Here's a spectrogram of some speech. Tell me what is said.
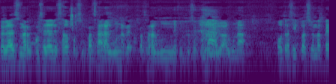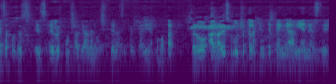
la verdad es una responsabilidad del Estado por si pasara alguna pasara algún efecto secundario, alguna otra situación adversa, pues es, es, es responsabilidad de, nos- de la Secretaría como tal. Pero agradezco mucho que la gente tenga bien este,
